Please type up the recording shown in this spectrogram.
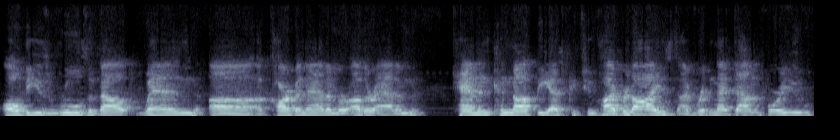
All these rules about when uh, a carbon atom or other atom can and cannot be sp2 hybridized, I've written that down for you.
